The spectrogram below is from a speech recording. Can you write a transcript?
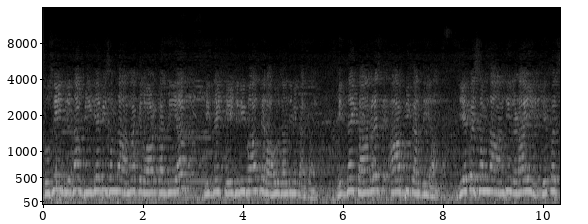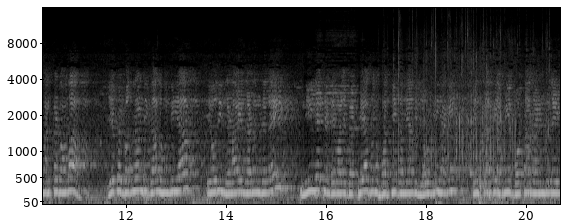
ਤੁਸੀਂ ਜਿੱਦਾਂ ਬੀਜੇਪੀ ਸੰਵਿਧਾਨ ਨਾਲ ਖਿਲਵਾੜ ਕਰਦੀ ਆ ਇਦਾਂ ਹੀ ਕੇਜਰੀਵਾਲ ਤੇ ਰਾਹੁਲ ਗਾਂਧੀ ਵੀ ਕਰਦਾ ਹੈ। ਇਦਾਂ ਹੀ ਕਾਂਗਰਸ ਤੇ ਆਪ ਵੀ ਕਰਦੀ ਆ। ਜੇ ਕੋਈ ਸੰਵਿਧਾਨ ਦੀ ਲੜਾਈ, ਜੇ ਕੋਈ ਸੰਕਟ ਆਉਂਦਾ, ਜੇ ਕੋਈ ਬਦਲਣ ਦੀ ਗੱਲ ਹੁੰਦੀ ਆ, ਤੇ ਉਹਦੀ ਲੜਾਈ ਲੜਨ ਦੇ ਲਈ ਨੀਲੇ ਝੰਡੇ ਵਾਲੇ ਬੈਠੇ ਆ, ਸਾਨੂੰ ਫਰਜ਼ੀ ਬੰਦਿਆਂ ਦੀ ਲੋੜ ਨਹੀਂ ਹੈਗੀ। ਇਸ ਕਰਕੇ ਆਪਣੀਆਂ ਵੋਟਾਂ ਲੈਣ ਦੇ ਲਈ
